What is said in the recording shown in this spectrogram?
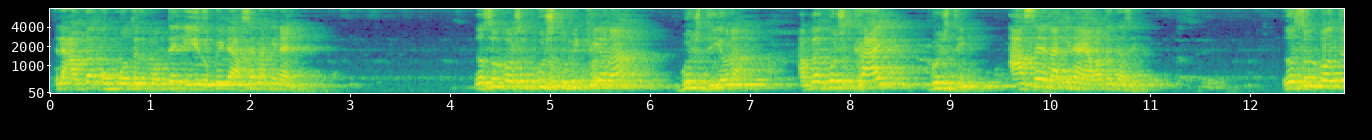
তাহলে আমরা উন্মতের মধ্যে এই রূপেটা আছে নাকি নাই? রসুল বলছে, ঘুষ তুমি খেও না, ঘুষ দিও না। আমরা ঘুষ খাই, ঘুষ দিই। আছে নাকি নাই আমাদের কাছে? রসুল বলতে,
